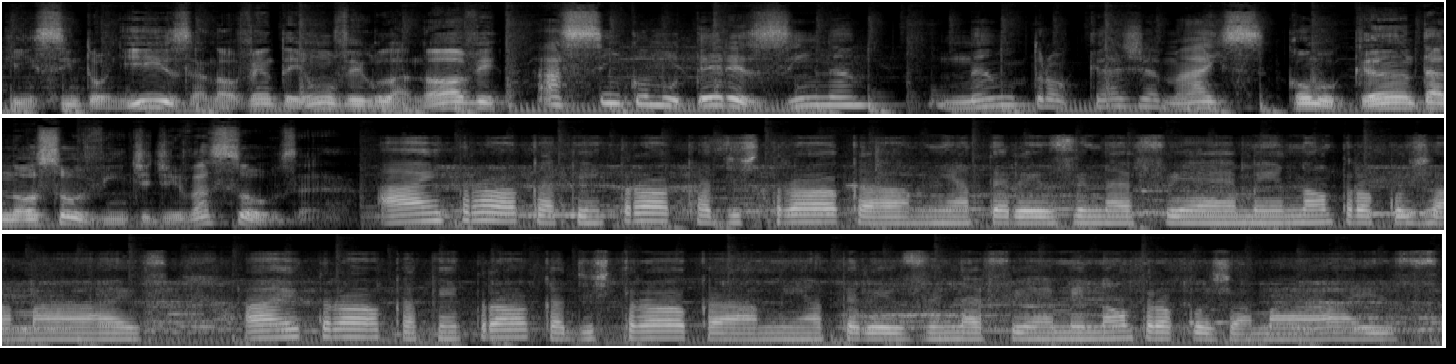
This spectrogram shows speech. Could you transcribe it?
Quem sintoniza 91,9, assim como Teresina, não trocar jamais, como canta a nossa ouvinte Diva Souza. Ai, troca, quem troca, destroca. Minha Teresina FM, não troco jamais. Ai, troca, quem troca, destroca. Minha Teresina FM, não troco jamais.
